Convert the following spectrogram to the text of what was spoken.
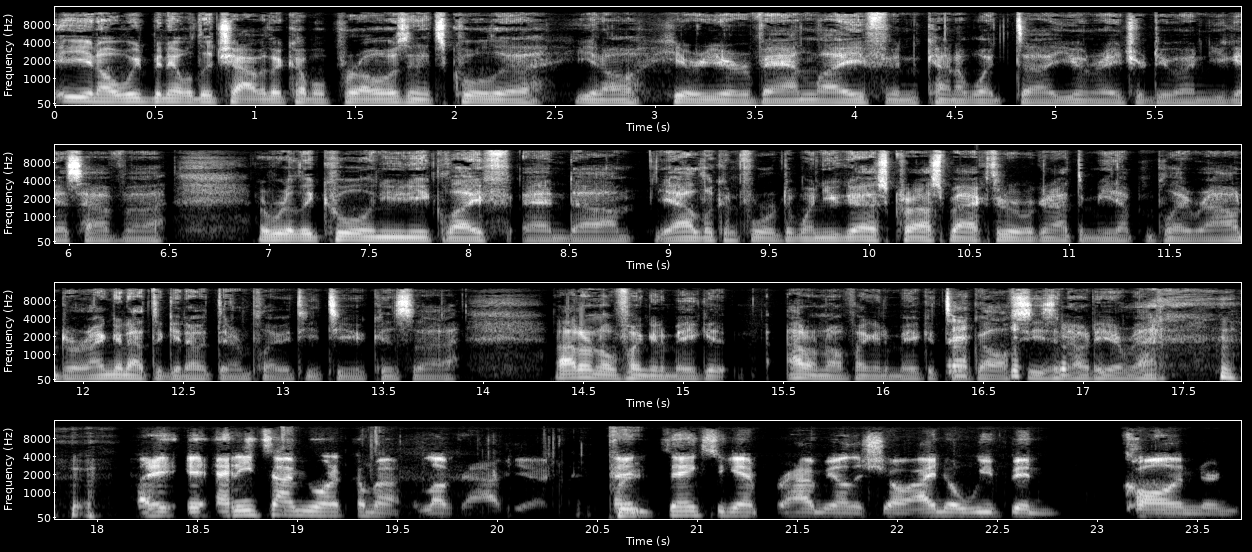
you know, we've been able to chat with a couple pros, and it's cool to you know hear your van life and kind of what uh, you and Rach are doing. You guys have a, a really cool and unique life, and um, yeah, looking forward to when you guys cross back through. We're gonna have to meet up and play around, or I'm gonna have to get out there and play with you too, because uh, I don't know if I'm gonna make it. I don't know if I'm gonna make it till golf season out here, man. I, anytime you want to come out, I'd love to have you. And thanks again for having me on the show. I know we've been calling and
